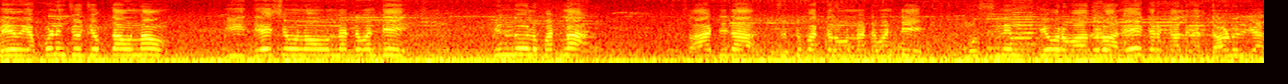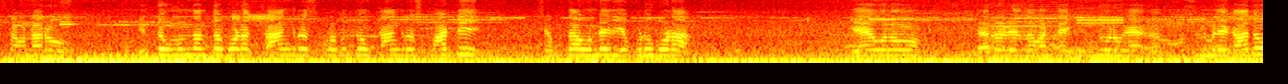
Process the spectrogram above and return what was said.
మేము ఎప్పటి నుంచో చెప్తా ఉన్నాం ఈ దేశంలో ఉన్నటువంటి హిందువుల పట్ల సాటిన చుట్టుపక్కల ఉన్నటువంటి ముస్లిం తీవ్రవాదులు అనేక రకాలుగా దాడులు చేస్తూ ఉన్నారు. ఇంతకు ముందంతా కూడా కాంగ్రెస్ ప్రభుత్వం కాంగ్రెస్ పార్టీ చెప్తా ఉండేది ఎప్పుడు కూడా కేవలం టెర్రరిజం అంటే హిందువులు ముస్లింలే కాదు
